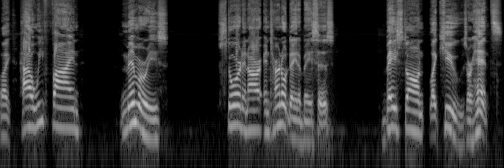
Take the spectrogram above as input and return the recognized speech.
like how we find memories stored in our internal databases based on like cues or hints.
